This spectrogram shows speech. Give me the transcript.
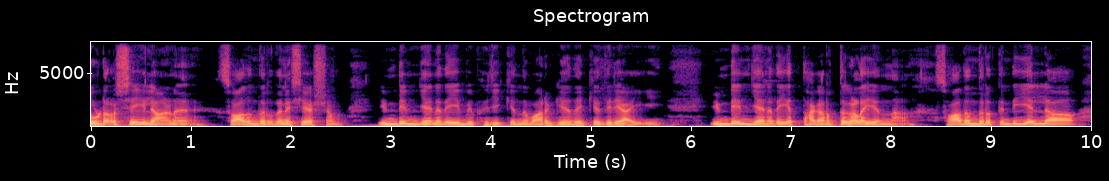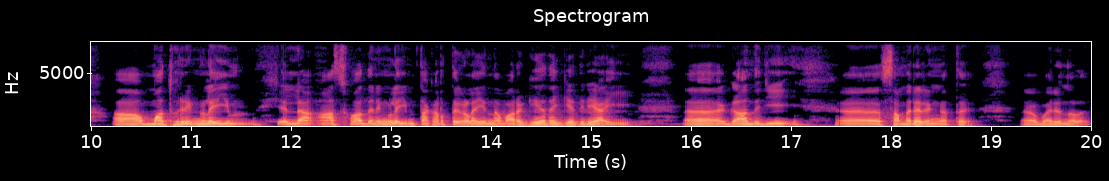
തുടർച്ചയിലാണ് സ്വാതന്ത്ര്യത്തിന് ശേഷം ഇന്ത്യൻ ജനതയെ വിഭജിക്കുന്ന വർഗീയതയ്ക്കെതിരായി ഇന്ത്യൻ ജനതയെ തകർത്തു കളയുന്ന സ്വാതന്ത്ര്യത്തിന്റെ എല്ലാ മധുരങ്ങളെയും എല്ലാ ആസ്വാദനങ്ങളെയും തകർത്തു കളയുന്ന വർഗീയതയ്ക്കെതിരായി ഗാന്ധിജി സമരരംഗത്ത് വരുന്നത്.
